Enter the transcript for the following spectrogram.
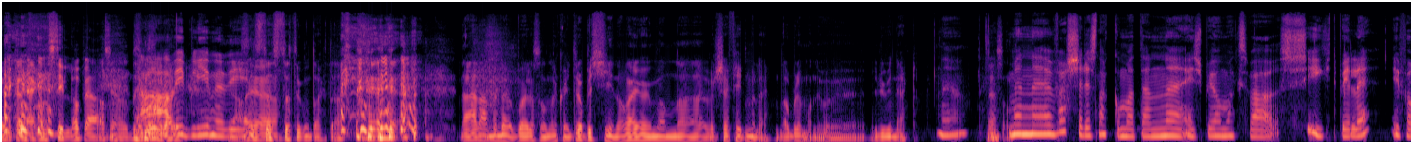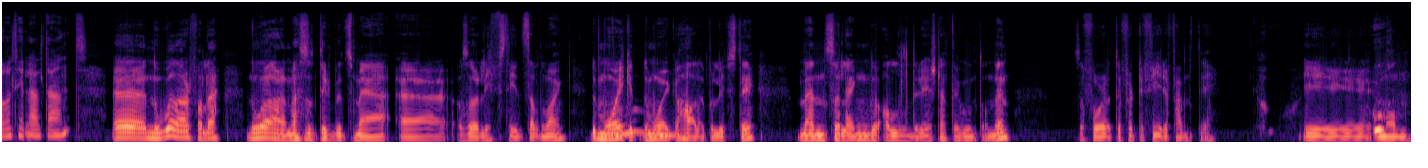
Jeg kan, jeg kan stille opp, jeg. Altså. Ja, vi blir med, vi. Ja, ja. Stø- Støttekontakter. nei, nei, men det er jo bare sånn Du kan ikke dra på kino hver gang man uh, ser film, eller. Da blir man jo eh, ruinert. Ja. Er. Men uh, var ikke det snakk om at denne HBO Max var sykt billig i forhold til alt annet? Uh, nå er det i hvert fall det. Nå er det mest tilbud som er altså livstidsabonnement. Du må, ikke, du må ikke ha det på livstid, men så lenge du aldri sletter kontoen din, så får du det til 44,50 i måneden.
